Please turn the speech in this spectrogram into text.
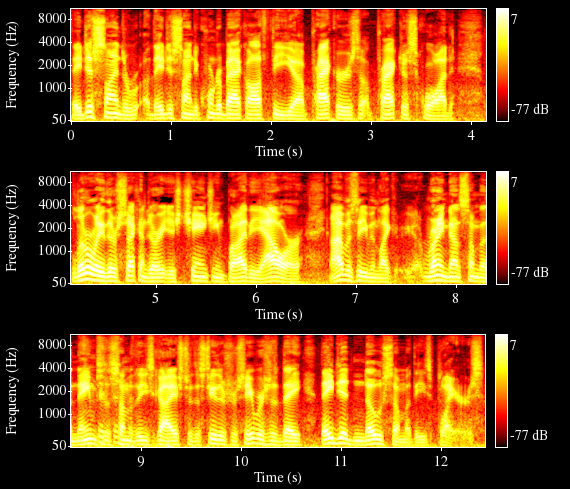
They just signed a they just signed a cornerback off the Packers practice squad squad. Literally, their secondary is changing by the hour. And I was even like running down some of the names of some of these guys to the Steelers receivers today. They didn't know some of these players.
